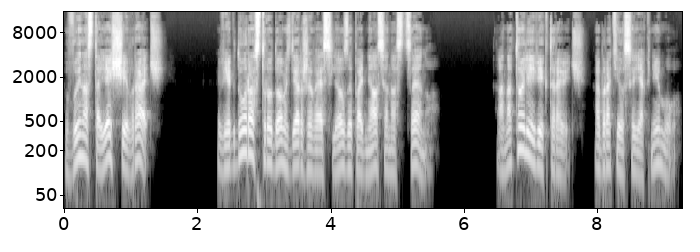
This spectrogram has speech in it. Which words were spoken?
Вы настоящий врач!» Викторов, с трудом сдерживая слезы, поднялся на сцену. «Анатолий Викторович», — обратился я к нему,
